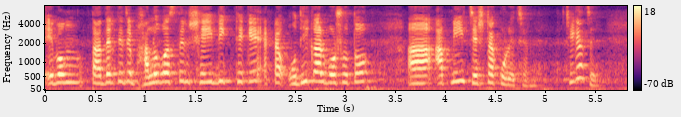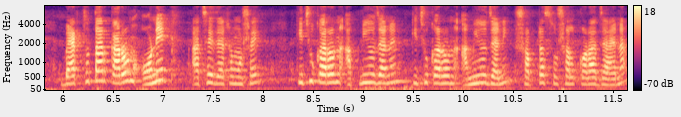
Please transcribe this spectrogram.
এবং তাদেরকে যে ভালোবাসতেন সেই দিক থেকে একটা অধিকারবশত আহ, আপনি চেষ্টা করেছেন। ঠিক আছে? ব্যর্থতার কারণ অনেক আছে জ্যাঠামশাই। কিছু কারণ আপনিও জানেন কিছু কারণ আমিও জানি। সবটা সোশ্যাল করা যায় না।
